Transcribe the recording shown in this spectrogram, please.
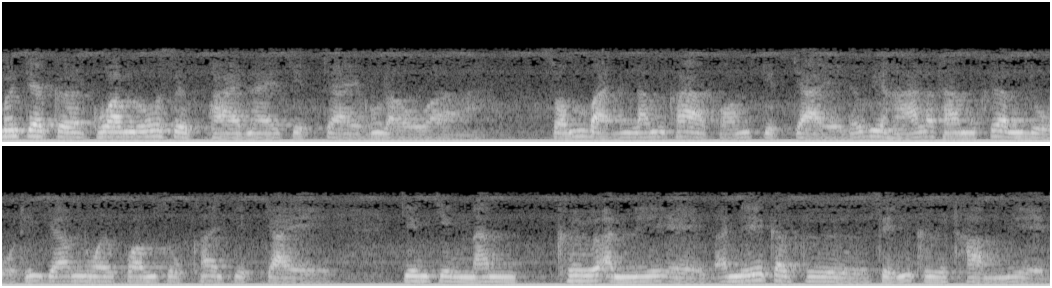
มันจะเกิดความรู้สึกภายในจิตใจของเราว่า สมบัติล้ำค่าของจิตใจ หรือวิหารธรรมเครื่องอยู่ที่จะอำนวยความสุขให้จิตใจ จริง ๆ นั้น คืออันนี้เอง อันนี้ก็คือศีลคือธรรมนี่เอง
